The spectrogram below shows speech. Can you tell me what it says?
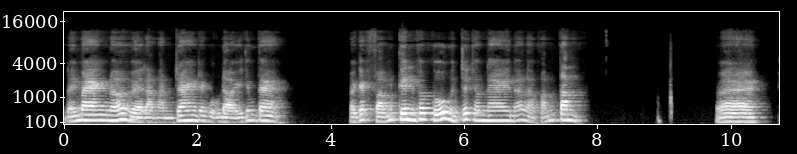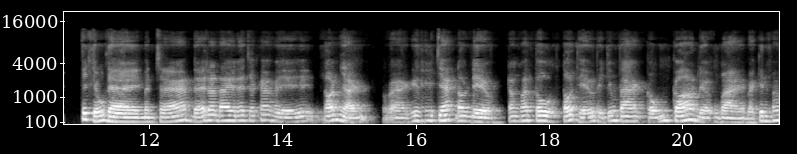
để mang nó về làm hành trang trong cuộc đời của chúng ta. Và các phẩm kinh pháp cú mình trích hôm nay đó là phẩm tâm. Và cái chủ đề mình sẽ để ra đây để cho các vị đón nhận và ghi chép đôi điều trong khóa tu tối thiểu thì chúng ta cũng có được vài bài kinh pháp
